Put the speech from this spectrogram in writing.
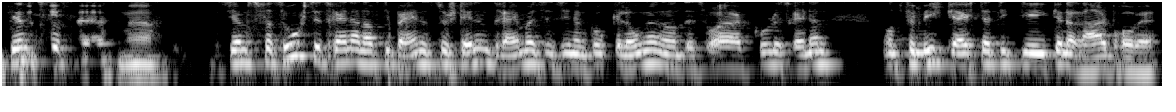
sie haben es ja. versucht, das Rennen auf die Beine zu stellen. Dreimal ist es ihnen gut gelungen und es war ein cooles Rennen. Und für mich gleichzeitig die Generalprobe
